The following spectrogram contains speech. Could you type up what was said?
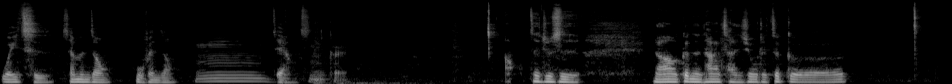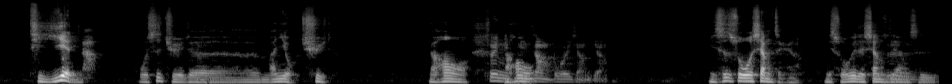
维持三分钟、五分钟嗯这样子。，OK，好，这就是然后跟着他禅修的这个体验呐、我是觉得蛮有趣的。然后所以你平常不会像这样，你是说像怎样？你所谓的像这样是是？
